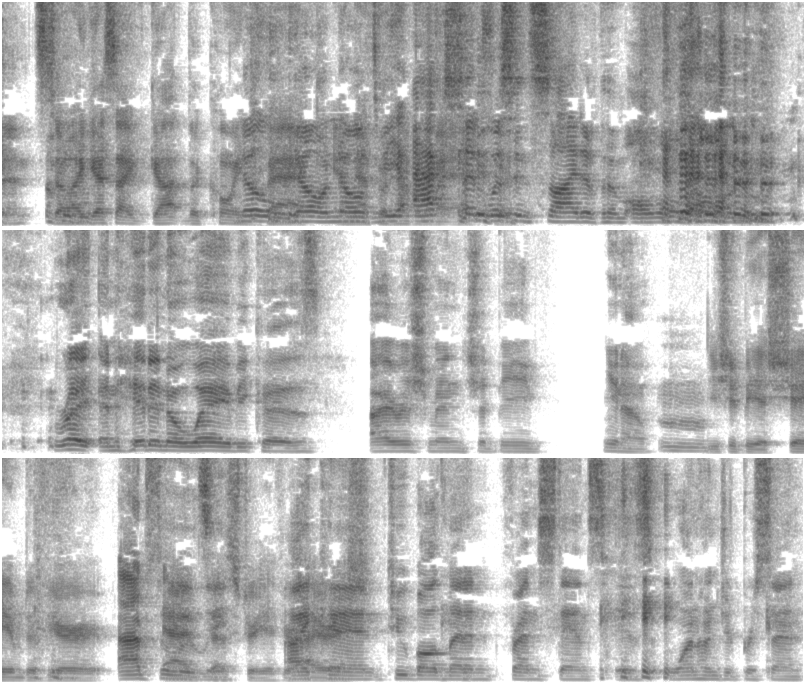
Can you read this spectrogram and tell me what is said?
accent. So I guess I got the coin No, back. no, no. The happened to my accent was inside of them all along. right, and hidden away because Irishmen should be, you know, Mm. You should be ashamed of your absolutely. ancestry if you're I Irish. can. Two bald men and friends stance is 100 percent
